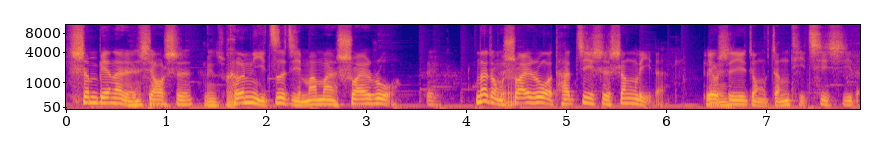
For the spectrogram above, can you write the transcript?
身边的人消失，没错，和你自己慢慢衰弱。对，那种衰弱，它既是生理的，又是一种整体气息的。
